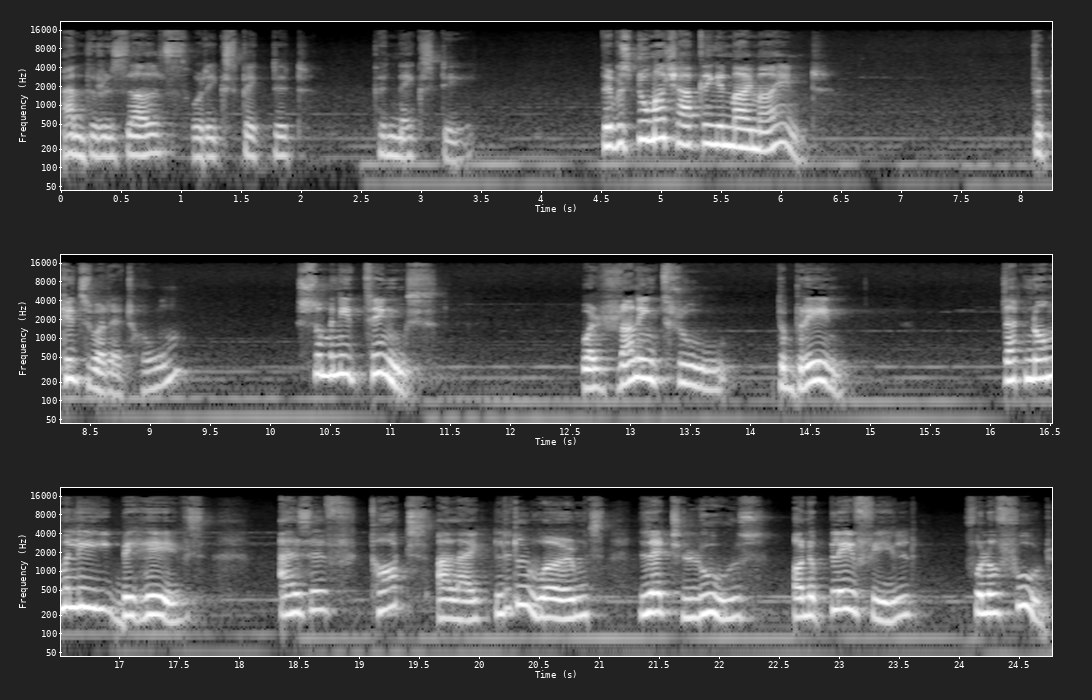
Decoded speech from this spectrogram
and the results were expected the next day. There was too much happening in my mind. The kids were at home. So many things were running through the brain that normally behaves as if thoughts are like little worms let loose on a playfield full of food.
